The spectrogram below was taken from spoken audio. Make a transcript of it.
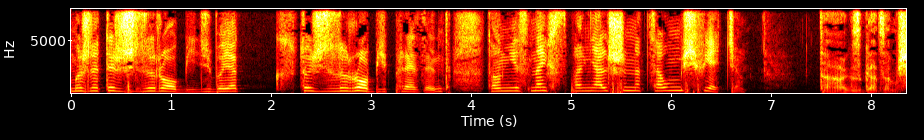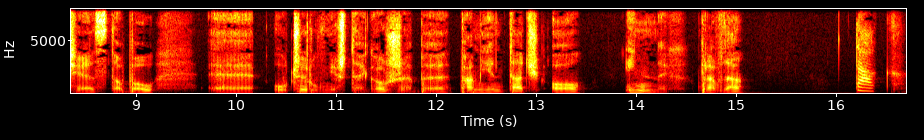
można też zrobić, bo jak ktoś zrobi prezent, to on jest najwspanialszy na całym świecie. Tak, zgadzam się z tobą. E, uczy również tego, żeby pamiętać o innych, prawda? Tak.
